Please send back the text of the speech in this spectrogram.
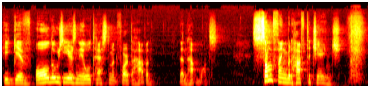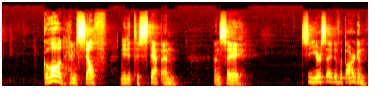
He gave all those years in the Old Testament for it to happen. Didn't happen once. Something would have to change. God Himself needed to step in and say, See your side of the bargain.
